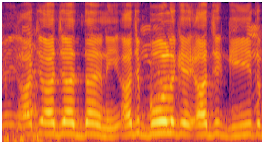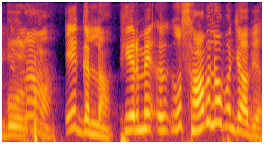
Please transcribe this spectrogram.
ਨਹੀਂ, ਅੱਜ ਅੱਜ ਇਦਾਂ ਨਹੀਂ ਅੱਜ ਬੋਲ ਕੇ ਅੱਜ ਗੀਤ ਬੋਲ। ਵਾਂ, ਇਹ ਗੱਲਾਂ। ਫਿਰ ਮੈਂ ਅ, ਉਹ ਸਾਂਭ ਲਓ ਪੰਜਾਬ ਆ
